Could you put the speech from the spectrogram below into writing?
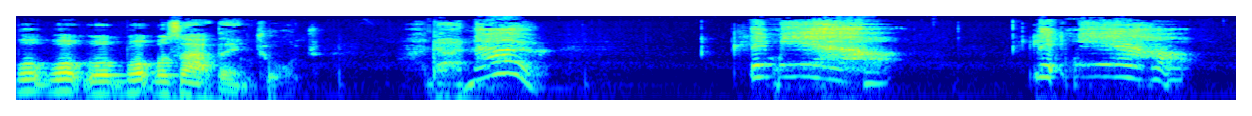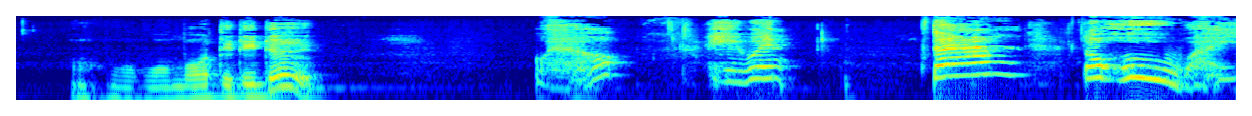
what, what, what, what was that then, George? I don't know. Let me out. Let me out. What, what did he do? Well, he went down the hallway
